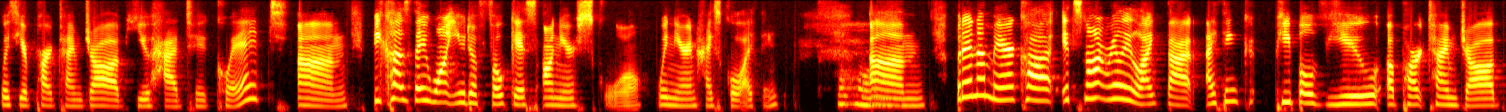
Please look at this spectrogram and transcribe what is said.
with your part time job, you had to quit um, because they want you to focus on your school when you're in high school, I think. Mhm. Um, but in America, it's not really like that. I think people view a part time job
